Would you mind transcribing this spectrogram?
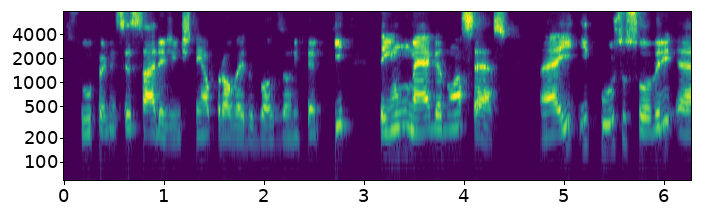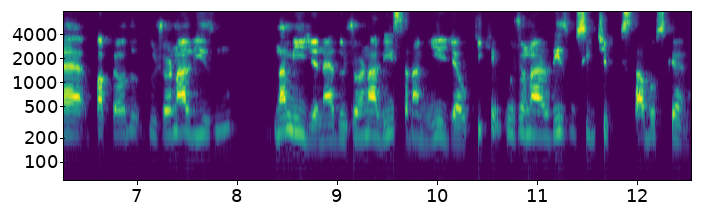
super necessária. A gente tem a prova aí do Blogs da Unicamp que tem um mega no acesso. Né? E, e cursos sobre é, o papel do, do, jornalismo na mídia, né? do jornalista na mídia, o que, que o jornalismo científico está buscando.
